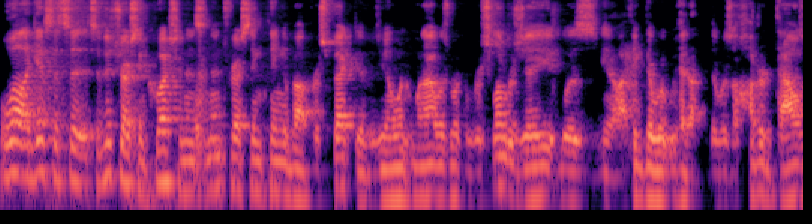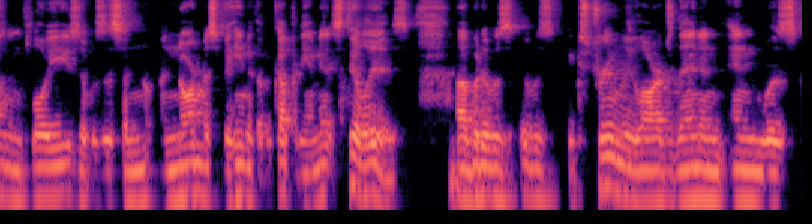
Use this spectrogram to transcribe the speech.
well, I guess it's, a, it's an interesting question. It's an interesting thing about perspective. You know, when, when I was working for Schlumberger, it was you know I think there were, we had a, there was hundred thousand employees. It was this en- enormous behemoth of a company. I mean, it still is, uh, but it was it was extremely large then, and and was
